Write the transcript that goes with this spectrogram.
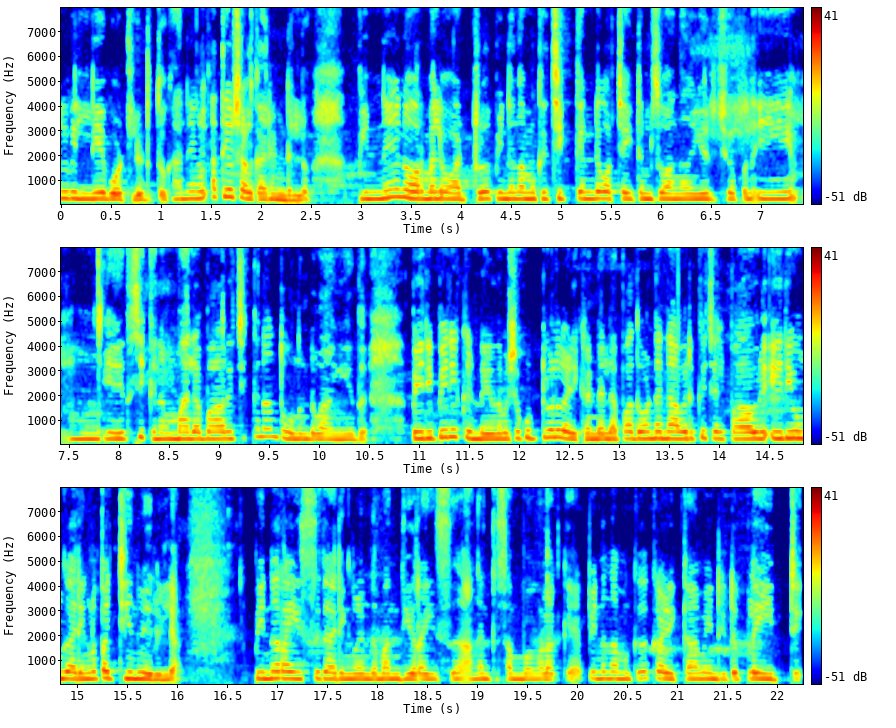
ഒരു വലിയ ബോട്ടിലെടുത്തു കാരണം ഞങ്ങൾ അത്യാവശ്യം ആൾക്കാരുണ്ടല്ലോ. പിന്നെ നോർമൽ വാട്ടർ പിന്നെ നമുക്ക് ചിക്കന്റെ കുറച്ച് ഐറ്റംസ് വാങ്ങാമെന്ന് വിചാരിച്ചു. അപ്പം ഈ ഏത് ചിക്കനാണ് മലബാറി ചിക്കനാണെന്ന് തോന്നുന്നുണ്ട് വാങ്ങിയത്. പെരി പെരിയൊക്കെ ഉണ്ടായിരുന്നു. പക്ഷേ കുട്ടികൾ കഴിക്കണ്ടല്ലോ. അപ്പോൾ അതുകൊണ്ട് തന്നെ അവർക്ക് ചിലപ്പോൾ ആ ഒരു എരിവും കാര്യങ്ങളും പറ്റിയെന്ന് വരില്ല. പിന്നെ റൈസ് കാര്യങ്ങളുണ്ട് മന്തി റൈസ് അങ്ങനത്തെ സംഭവങ്ങളൊക്കെ. പിന്നെ നമുക്ക് കഴിക്കാൻ വേണ്ടിയിട്ട് പ്ലേറ്റ്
